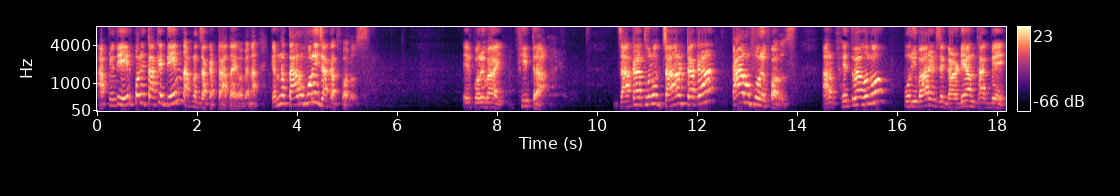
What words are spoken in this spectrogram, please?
আপনি যদি এরপরে তাকে দেন, আপনার জাকাতটা আদায় হবে না। কেননা তার উপরেই জাকাত ফরজ। এরপরে ভাই, ফিতরা। জাকাত হলো যার টাকা তার উপরে ফরজ। আর ফেতরা হলো পরিবারের যে গার্ডিয়ান থাকবে,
